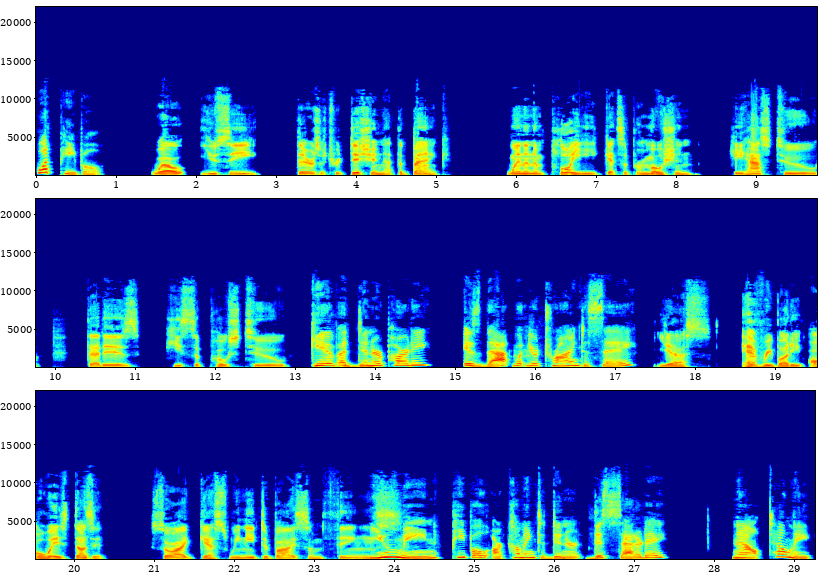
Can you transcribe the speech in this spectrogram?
What people? Well, you see, there's a tradition at the bank. When an employee gets a promotion, he has to, that is, he's supposed to, Give a dinner party? Is that what you're trying to say? yes, everybody always does it. So I guess we need to buy some things. You mean people are coming to dinner this Saturday? Now tell me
